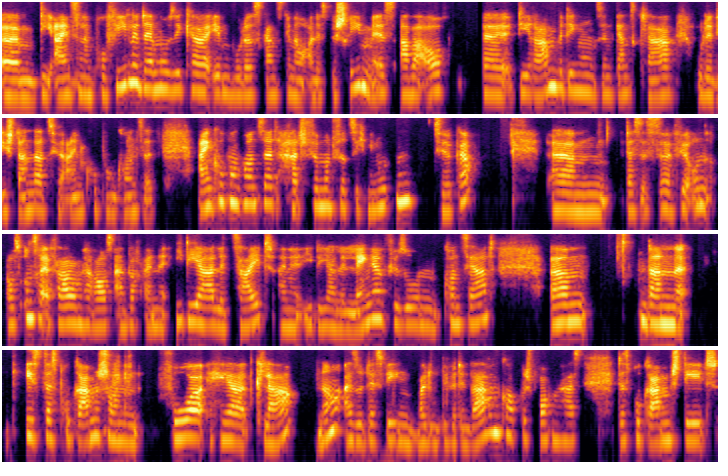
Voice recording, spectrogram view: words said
ähm, die einzelnen Profile der Musiker, eben wo das ganz genau alles beschrieben ist, aber auch äh, die Rahmenbedingungen sind ganz klar oder die Standards für ein Coupon-Konzert. Ein Coupon-Konzert hat 45 Minuten circa. Ähm, das ist äh, für uns aus unserer Erfahrung heraus einfach eine ideale Zeit, eine ideale Länge für so ein Konzert. Ähm, dann ist das Programm schon vorher klar. Ne? Also deswegen, weil du über den Warenkorb gesprochen hast, das Programm steht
